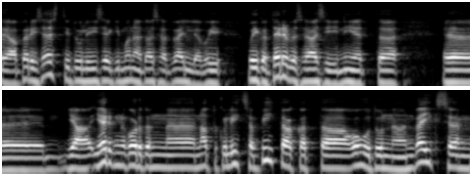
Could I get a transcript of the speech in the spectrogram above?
ja päris hästi tuli isegi mõned asjad välja või, või ka terve see asi, nii et ja järgmine kord on natuke lihtsam pihta hakata, ohutunne on väiksem,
